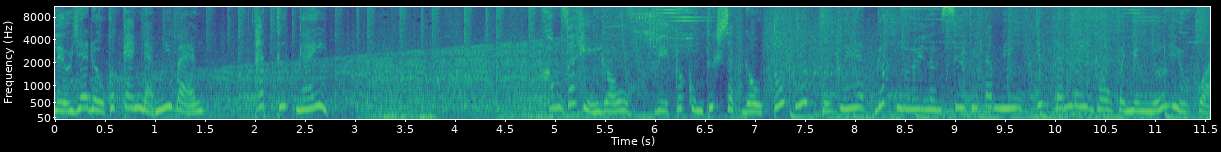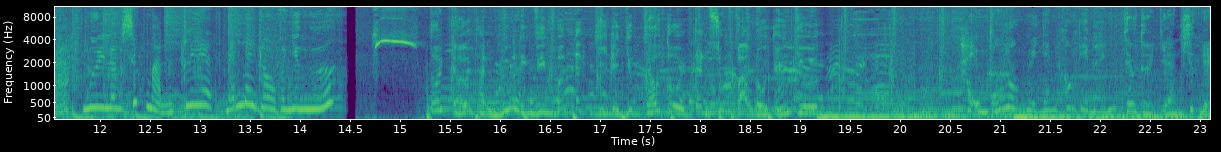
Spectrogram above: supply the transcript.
Liệu da đầu có can đảm như bạn? Thách thức ngay Không phát hiện gầu, Vì có công thức sạch gầu tốt nhất của Clear Gấp 10 lần siêu vitamin, Giúp đánh bay gầu và nhân ngứa hiệu quả 10 lần sức mạnh Clear, đánh bay gầu và nhân ngứa Tôi trở thành huấn luyện viên bất đắc dĩ để giúp cháu tôi tranh xuất vào đội tuyển trường. Hai ông cháu lâu người nhanh không thì bệnh Theo thời gian, sức đề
